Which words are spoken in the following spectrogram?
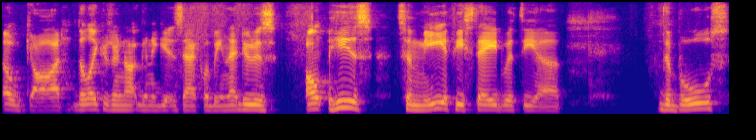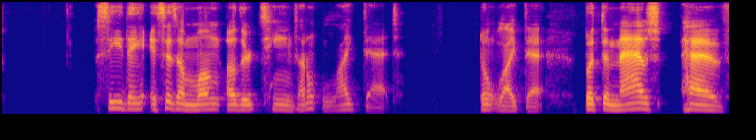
oh God, the Lakers are not going to get Zach LaVine. That dude is, oh, he's to me, if he stayed with the uh, the Bulls, see they it says among other teams. I don't like that. Don't like that. But the Mavs have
